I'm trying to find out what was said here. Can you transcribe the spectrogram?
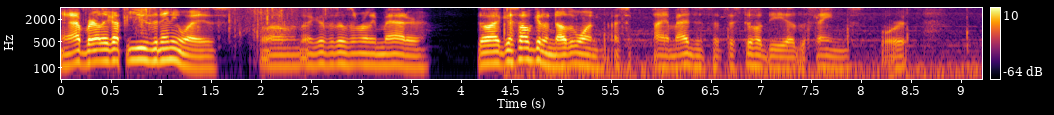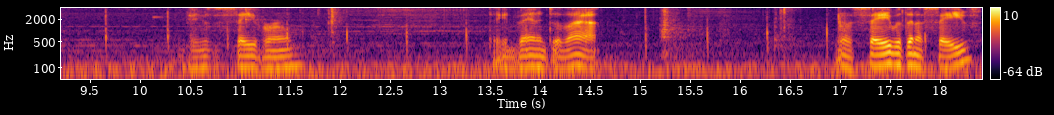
yeah, I barely got to use it anyways. Well, I guess it doesn't really matter. Though I guess I'll get another one. I, I imagine since I still have the uh, the things for it. Okay, here's a save room. Take advantage of that. A save within a save.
